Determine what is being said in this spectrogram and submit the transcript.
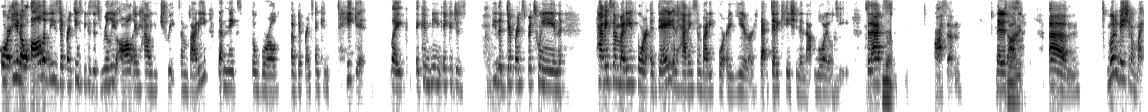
or you know all of these different things because it's really all in how you treat somebody that makes the world of difference and can take it. Like it can mean it could just be the difference between having somebody for a day and having somebody for a year that dedication and that loyalty. So that's right. awesome. That is right. awesome. Um motivational mike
